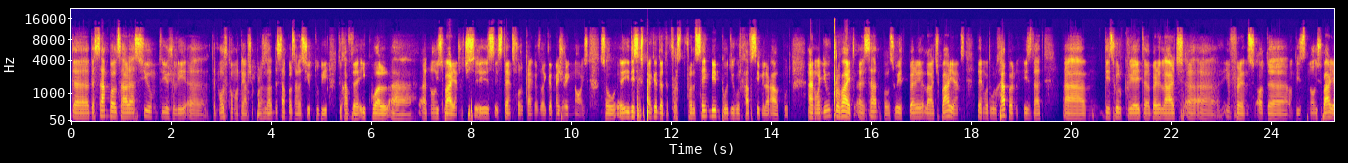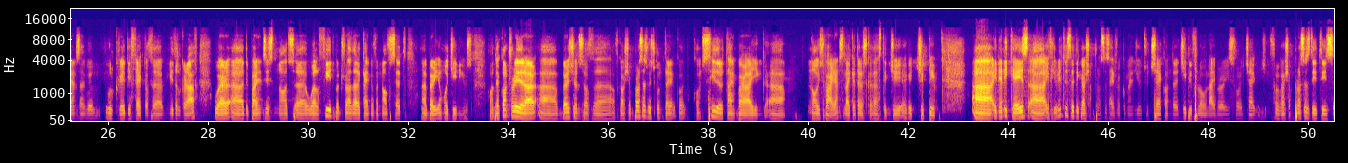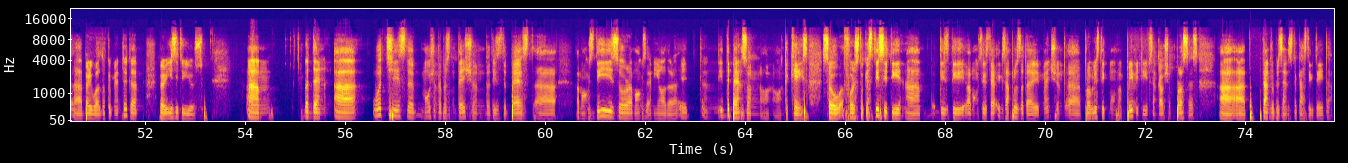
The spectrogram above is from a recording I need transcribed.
the, the samples are assumed usually uh, the most common reaction process the samples are assumed to be to have the equal uh, noise variance which is, is, stands for kind of like the measuring noise. So uh, it is expected that the first, for the same input you would have similar output. And when you provide uh, samples with very large variance then what will happen is that um, this will create a very large uh, uh, inference on the on this noise variance that will will create the effect of the middle graph, where uh, the variance is not uh, well fit, but rather kind of an offset, uh, very homogeneous. On the contrary, there are versions of the of Gaussian process which consider time varying. Um, noise variance like heteroscedastic G, GP. Uh, in any case, uh, if you're interested in Gaussian process, I recommend you to check on the GPFlow libraries for, for Gaussian process. It is uh, very well documented and very easy to use. Um, but then, uh, which is the motion representation that is the best uh, amongst these or amongst any other? It, it depends on, on, on, the case. So for stochasticity, um, these, the, amongst these the examples that I mentioned, uh, probabilistic movement primitives and Gaussian process uh, uh, can represent stochastic data.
